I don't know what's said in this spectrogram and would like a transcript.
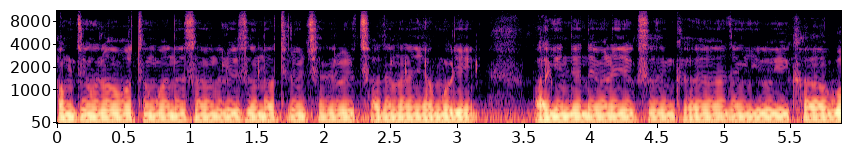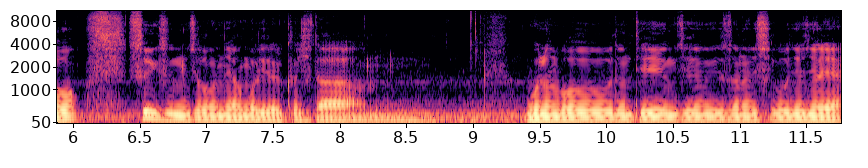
통증으로 고통받는 사람들에서 나트륨 천연을 차단하는 약물이 발견된 데만의 역사상 가장 유익하고 수익성 좋은 약물이 될 것이다. 음, 물론 모든 대형 제형에서는 15년 전에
